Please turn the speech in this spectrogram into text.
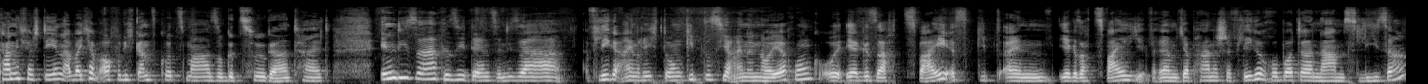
kann ich verstehen, aber ich habe auch wirklich ganz kurz mal so gezögert halt. In dieser Residenz, in dieser Pflegeeinrichtung gibt es ja eine Neuerung, eher gesagt zwei. Es gibt ein, eher gesagt zwei ähm, japanische Pflegeroboter namens Lisa.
